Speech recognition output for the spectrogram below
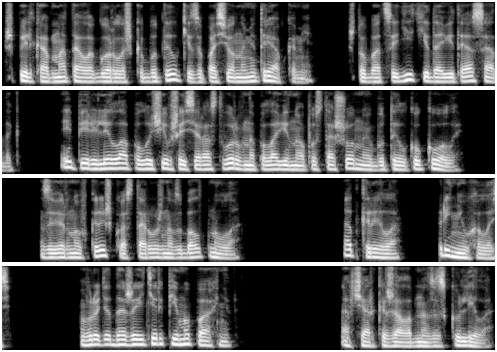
Шпилька обмотала горлышко бутылки запасенными тряпками, чтобы отцедить ядовитый осадок, и перелила получившийся раствор в наполовину опустошенную бутылку колы. Завернув крышку, осторожно взболтнула. Открыла, принюхалась. Вроде даже и терпимо пахнет. Овчарка жалобно заскулила.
